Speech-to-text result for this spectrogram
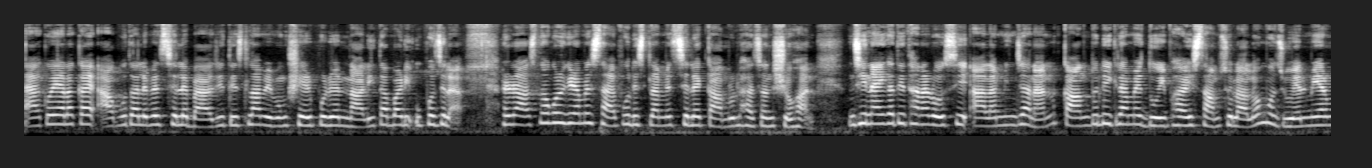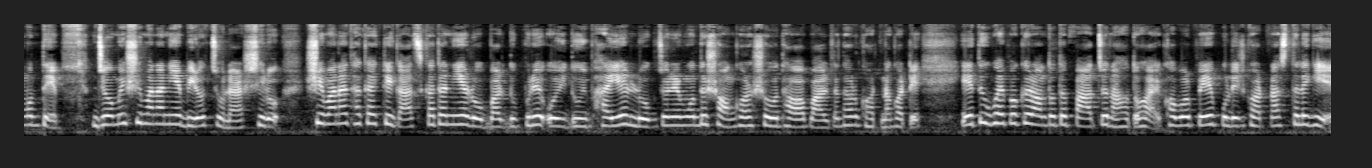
একই এলাকায় আবু তালেবের ছেলে বায়াজিৎ ইসলাম এবং শেরপুরের নালিতাবাড়ি উপজেলা রাজনগর গ্রামের সাইফুল ইসলামের ছেলে কামরুল হাসান সোহান। ঝিনাইগাতি থানার ওসি আলামিন জানান, কান্দুলি গ্রামের দুই ভাই শামসুল আলম ও জুয়েল মিয়ার মধ্যে জমির সীমানা নিয়ে বিরোধ চলে আসছিল। সীমানায় থাকা একটি গাছ কাটা নিয়ে রোববার দুপুরে ওই দুই ভাইয়ের লোকজনের মধ্যে সংঘর্ষ ও ধাওয়া পাল্টা ধাওয়ার ঘটনা ঘটে। এতে উভয় পক্ষের অন্তত পাঁচজন আহত হয়। খবর পেয়ে পুলিশ ঘটনাস্থলে গিয়ে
